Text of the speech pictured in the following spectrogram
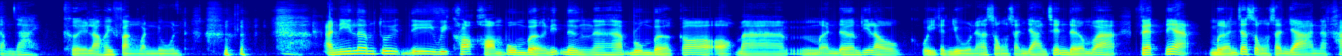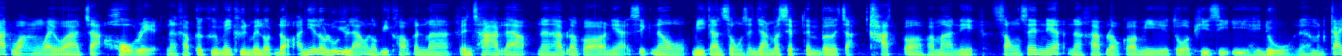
จำได้ เคยเล่าให้ฟังวันนู้น อันนี้เริ่มด้วดีวิเคราะห์ของบูมเบิร์กนิดนึงนะครับบูมเบิร์กก็ออกมาเหมือนเดิมที่เรา คุยกันอยู่นะ ส่งสัญญาณเช่นเดิมว่าเฟดเนี่ยเหมือนจะส่งสัญญาณนะคาดหวังไว้ว่าจะ hold rate นะครับก็คือไม่ขึ้นไม่ลดดอก อันนี้เรารู้อยู่แล้วเราวิเคราะห์กันมาเป็นชาติแล้วนะครับ แล้วก็เนี่ยสัญญาณมีการส่งสัญญาณว่า September จะคัดก็ประมาณนี้ 2 เส้นเนี้ยนะครับเราก็มีตัว PCE ให้ดูนะมันใกล้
